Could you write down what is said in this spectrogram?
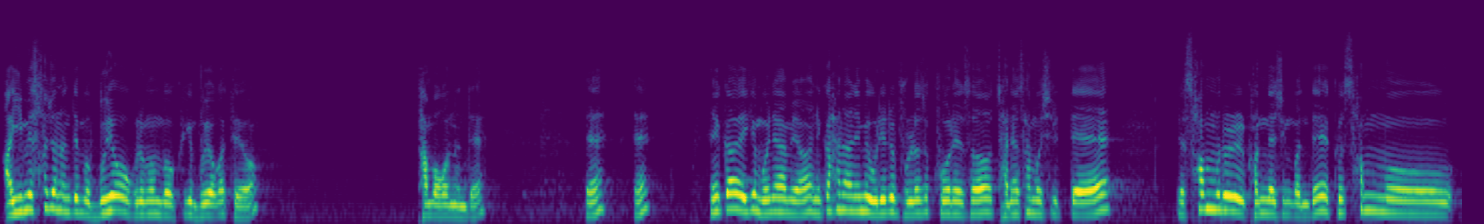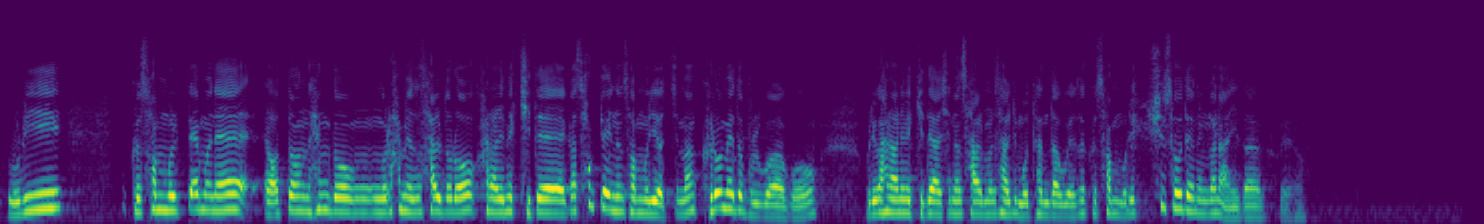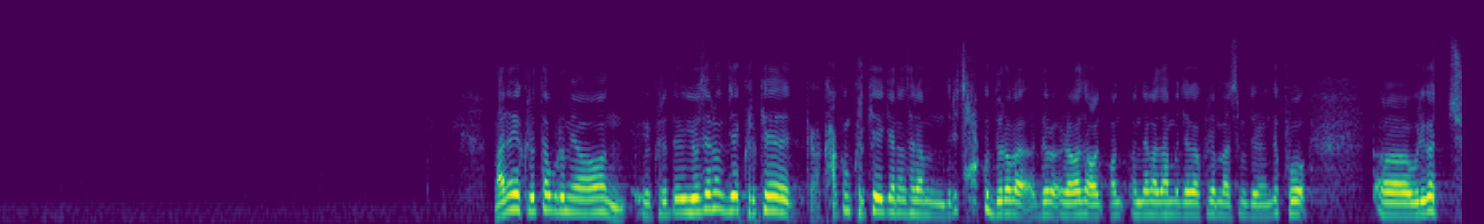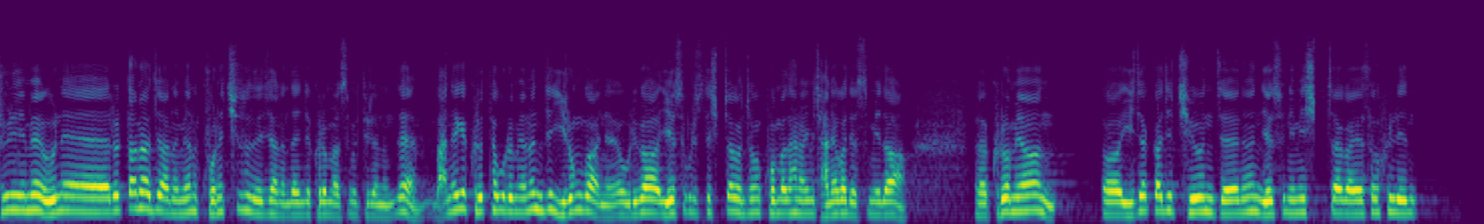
아, 이미 사줬는데 뭐 무효 그러면 뭐 그게 무효가 돼요? 다 먹었는데. 예? 예? 그러니까 이게 뭐냐면, 그러니까 하나님이 우리를 불러서 구원해서 자녀 삼으실 때 선물을 건네신 건데 그 선물이 그 선물 때문에 어떤 행동을 하면서 살도록 하나님의 기대가 섞여 있는 선물이었지만 그럼에도 불구하고 우리가 하나님의 기대하시는 삶을 살지 못한다고 해서 그 선물이 취소되는 건 아니다 그거예요. 만약에 그렇다고 그러면 그래도 요새는 이제 그렇게 가끔 그렇게 얘기하는 사람들이 자꾸 늘어가 늘어가서 언젠가 한번 제가 그런 말씀을 드렸는데 그 어, 우리가 주님의 은혜를 떠나지 않으면 구원이 취소되지 않는다. 이제 그런 말씀을 드렸는데 만약에 그렇다고 그러면은 이제 이런 거 아니에요. 우리가 예수 그리스도 십자가 은총을 구원받아 하나님의 자녀가 됐습니다. 어, 그러면 어, 이제까지 지은 죄는 예수님이 십자가에서 흘린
